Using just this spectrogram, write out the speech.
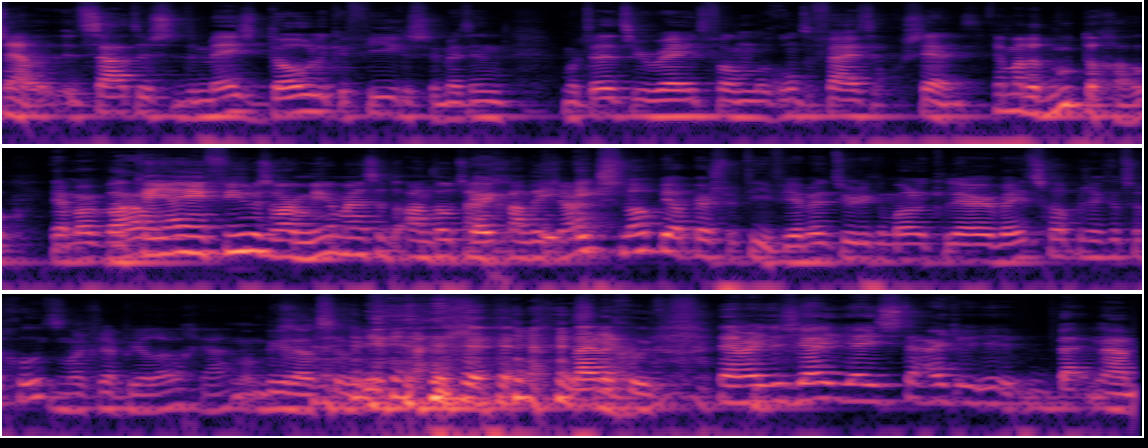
Dus Ja. het staat tussen de meest dodelijke virussen met een mortality rate van rond de 50%. Ja, maar dat moet toch ook? Ja, maar waarom... ken jij een virus waar meer mensen aan dood zijn Kijk, gegaan dit jaar? ik snap jouw perspectief. Jij bent natuurlijk een moleculair wetenschapper, zeg ik dat zo goed? Moleculair bioloog, ja. Bioloog, sorry. Bijna goed. Nee, maar dus jij, jij staart, je- bij- nou,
